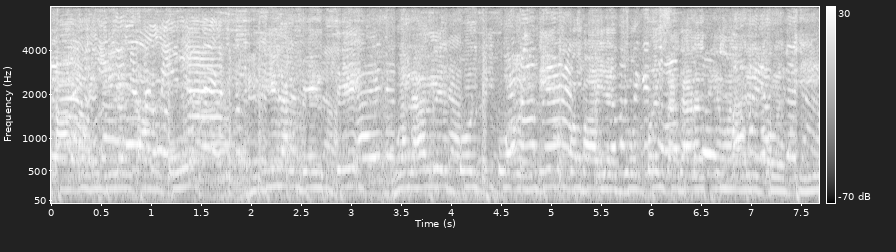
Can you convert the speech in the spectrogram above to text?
tao, hindi lang 10, hindi lang 20, 140 po ang hindi magbabayad yung first na darating ng 140.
